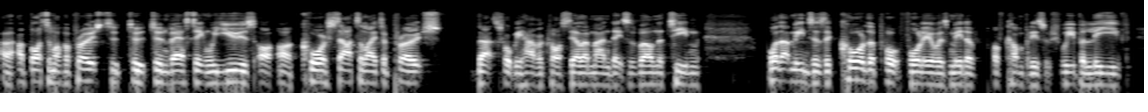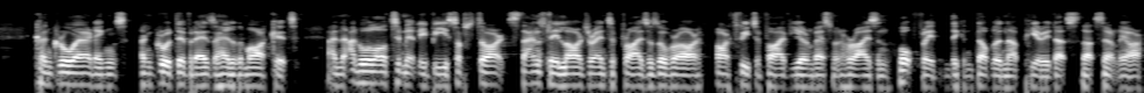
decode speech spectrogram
a, bottom-up approach to, to, to, investing. We use our, our core satellite approach. That's what we have across the other mandates as well in the team. What that means is the core of the portfolio is made of, of companies which we believe can grow earnings and grow dividends ahead of the market and, and will ultimately be substantially larger enterprises over our, our three to five year investment horizon. Hopefully they can double in that period. That's that's certainly our,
